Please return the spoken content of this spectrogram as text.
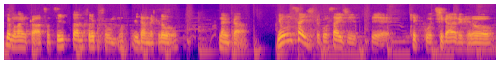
でもなんか、そう、ツイッターでそれこそ見たんだけど、なんか、4歳児と5歳児って結構違いあるけど、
